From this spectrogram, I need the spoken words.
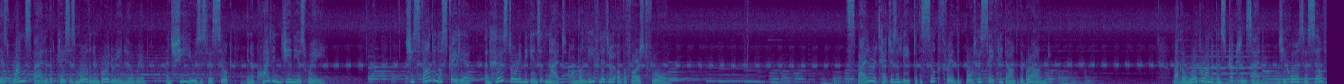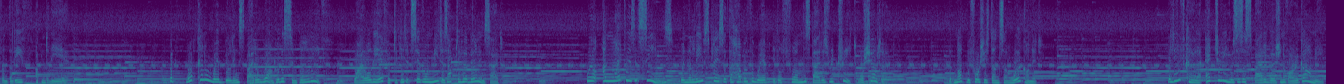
There's one spider that places more than embroidery in her web, and she uses her silk in a quite ingenious way. She's found in Australia, and her story begins at night on the leaf litter of the forest floor. The spider attaches a leaf to the silk thread that brought her safely down to the ground. Like a worker on a construction site, she hauls herself and the leaf up into the air. What can a web building spider want with a simple leaf? Why all the effort to get it several meters up to her building site? Well, unlikely as it seems, when the leaf's placed at the hub of the web, it'll form the spider's retreat or shelter. But not before she's done some work on it. The leaf curler actually uses a spider version of origami,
